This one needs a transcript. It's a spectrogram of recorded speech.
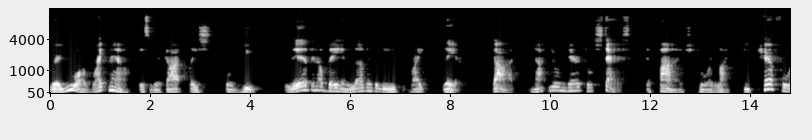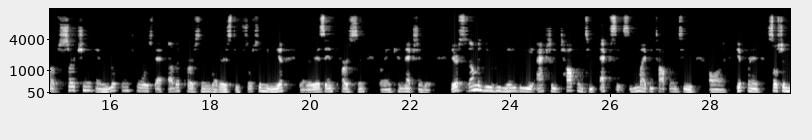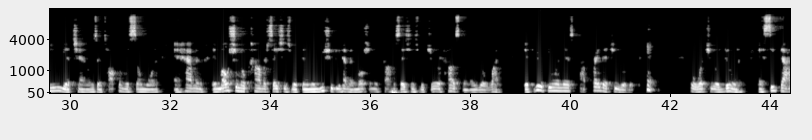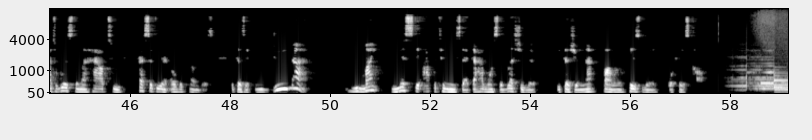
Where you are right now is where God placed for you. Live and obey and love and believe right there. God, not your marital status, defines your life. Be careful of searching and looking towards that other person, whether it's through social media, whether it's in person or in connection with. There's some of you who may be actually talking to exes. You might be talking to on different social media channels and talking with someone and having emotional conversations with them when you should be having emotional conversations with your husband or your wife. If you're doing this, I pray that you will repent for what you are doing and seek God's wisdom on how to persevere and overcome this. Because if you do not, you might miss the opportunities that God wants to bless you with because you're not following His will or His call.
